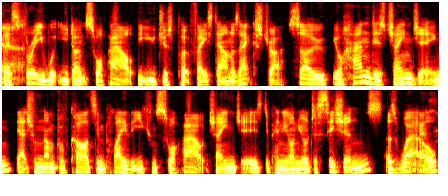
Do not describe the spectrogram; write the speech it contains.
there's three what you don't swap out that you just put face down as extra. So your hand is changing. The actual number of cards in play that you can swap out changes depending on your decisions as well. Yes.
